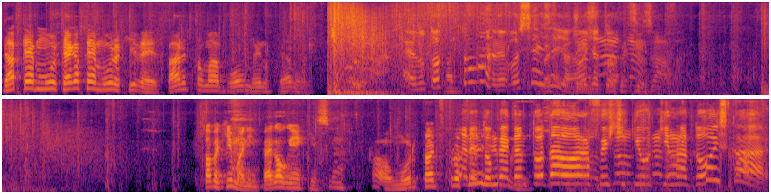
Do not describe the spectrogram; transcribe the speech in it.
Dá pé muro, pega pé muro aqui, velho. Para de tomar bomba aí no pé, mano. É, eu não tô tomando, é vocês aí. Onde eu tô? Precisava. Sobe aqui, maninho. Pega alguém aqui em cima. Ah, o muro tá Mano, eu desprotegido. tô pegando toda hora first kill aqui na 2, cara.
